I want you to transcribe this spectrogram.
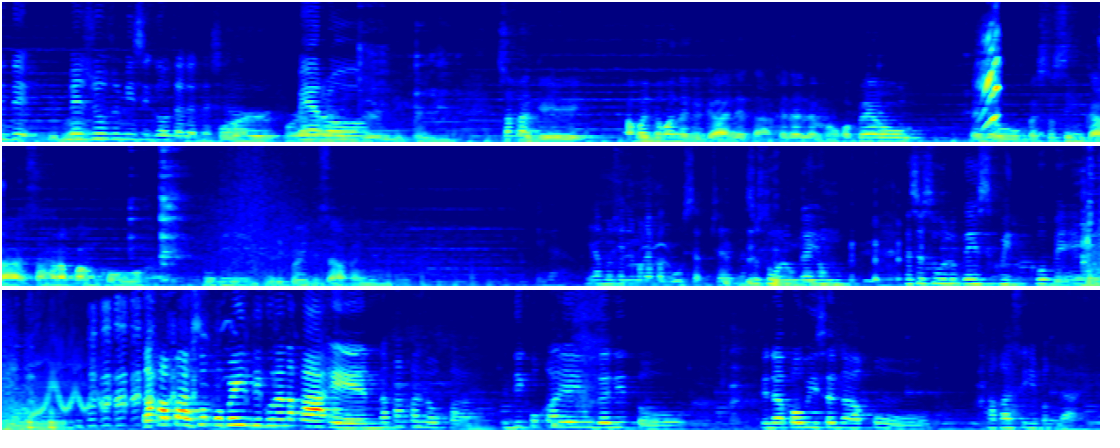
hindi, Diba? medyo sumisigaw talaga siya. For, for Pero, a manager, hindi pwede. Tsaka gay, ako hindi ako nagagalit ah, kilala mo ko. Pero, hello, bastusin ka sa harapan ko, hindi hindi pwede sa akin yun. Ila, yan mo sila makipag-usap dyan. Nasusulog na yung, nasusulog na yung squid ko, be. Kakapasok ko ba hindi ko na nakain? Nakakaloka. Hindi ko kaya yung ganito. Pinapawisan na ako. Ah, kasi ibang lahi.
